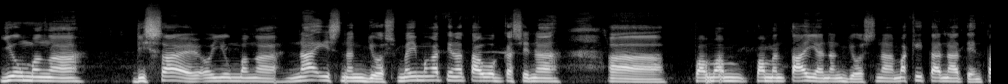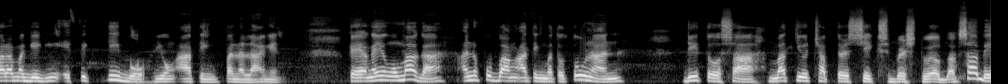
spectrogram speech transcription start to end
yung mga desire o yung mga nais ng Diyos. May mga tinatawag kasi na ah, pamam- pamantayan ng Diyos na makita natin para magiging efektibo yung ating panalangin. Kaya ngayong umaga, ano po ba ang ating matutunan dito sa Matthew chapter 6 verse 12? Ang sabi,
